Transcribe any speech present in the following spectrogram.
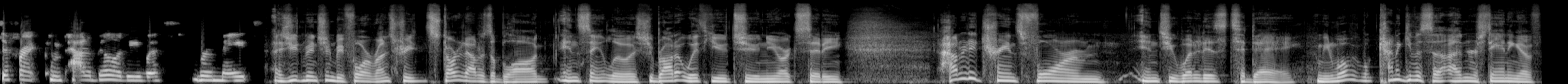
different compatibility with roommates. As you'd mentioned before, Run Street started out as a blog in St. Louis. You brought it with you to New York City. How did it transform into what it is today? I mean, what, what kind of give us an understanding of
